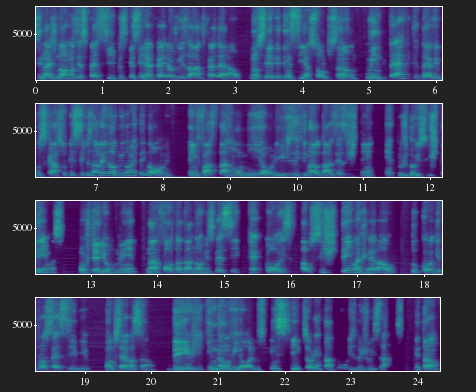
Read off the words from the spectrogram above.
se nas normas específicas que se refere ao juizado federal não se evidencia a solução, o intérprete deve buscar subsídios na Lei 9.099, em face da harmonia, origens e finalidades existentes entre os dois sistemas. Posteriormente, na falta da norma específica, recorre ao sistema geral do Código de Processo Civil com observação, desde que não viole os princípios orientadores dos juizados. Então,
